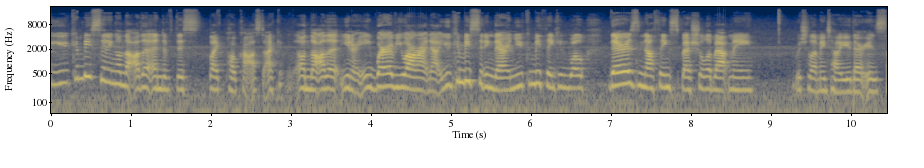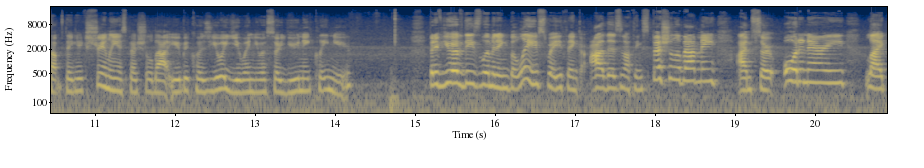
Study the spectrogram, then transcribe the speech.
you can be sitting on the other end of this like podcast. I can, on the other, you know, wherever you are right now, you can be sitting there and you can be thinking, well, there is nothing special about me. Which let me tell you, there is something extremely special about you because you are you and you are so uniquely new. But if you have these limiting beliefs where you think, ah, there's nothing special about me, I'm so ordinary, like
